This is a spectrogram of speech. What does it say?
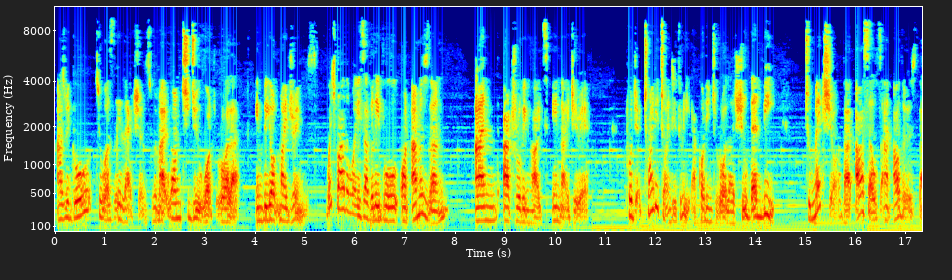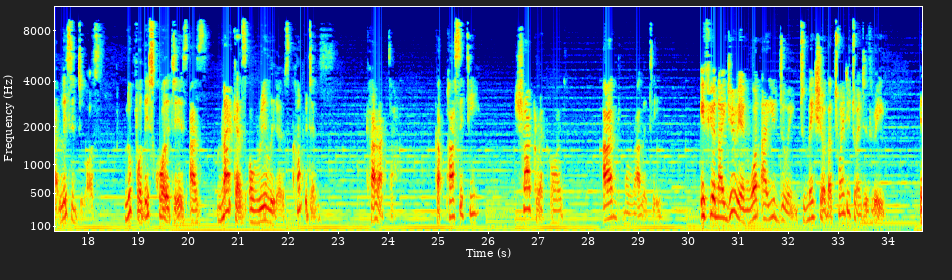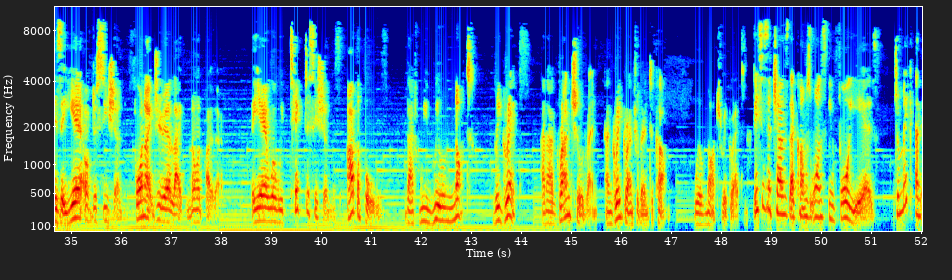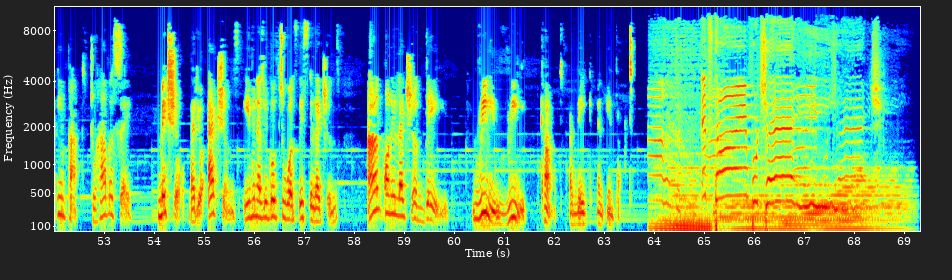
as we go towards the elections, we might want to do what Rolla in Beyond My Dreams, which by the way is available on Amazon and at Roving Heights in Nigeria. Project 2023, according to Rolla, should then be to make sure that ourselves and others that listen to us look for these qualities as markers of real leaders competence, character, capacity, track record, and morality. If you're Nigerian, what are you doing to make sure that 2023 is a year of decision for Nigeria like none other? A year where we take decisions at the polls that we will not regret, and our grandchildren and great grandchildren to come will not regret. This is a chance that comes once in four years to make an impact, to have a say. Make sure that your actions, even as we go towards these elections and on election day, really, really count and make an impact. It's time for change.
